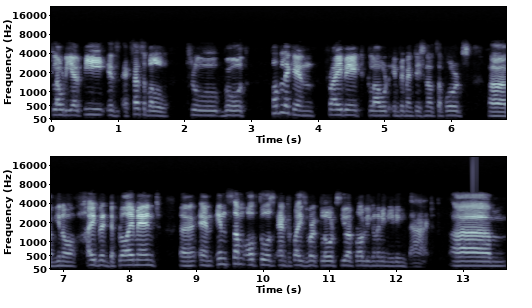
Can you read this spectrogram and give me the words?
Cloud ERP is accessible through both public and private cloud implementation of supports, uh, you know, hybrid deployment, uh, and in some of those enterprise workloads, you are probably going to be needing that. Um,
